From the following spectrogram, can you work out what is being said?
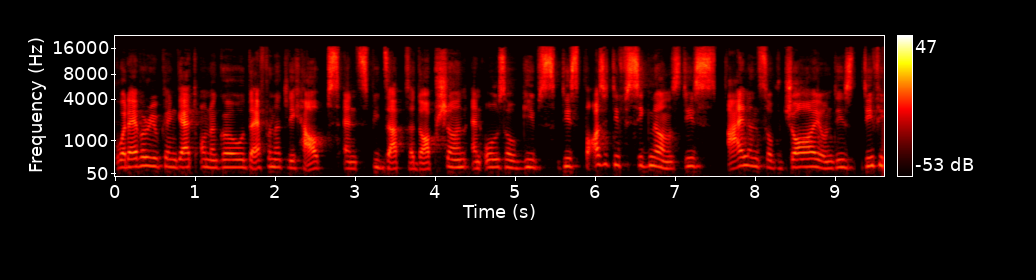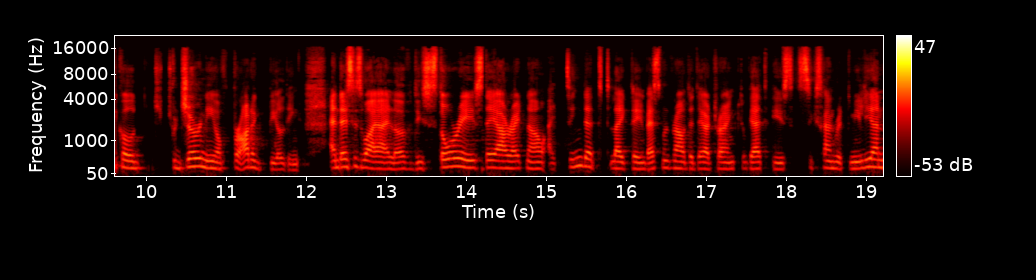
whatever you can get on a go definitely helps and speeds up adoption and also gives these positive signals, these islands of joy on this difficult journey of product building. And this is why I love these stories. They are right now, I think that like the investment round that they are trying to get is 600 million.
